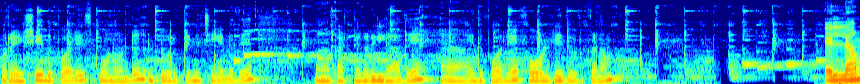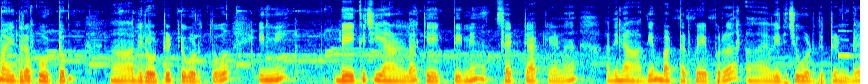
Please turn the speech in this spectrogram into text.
കുറേശ്ശെ ഇതുപോലെ സ്പൂൺ കൊണ്ട് ഇട്ട് കൊടുക്കുകയാണ് ചെയ്യേണ്ടത്. കട്ടകളില്ലാതെ ഇതുപോലെ ഫോൾഡ് ചെയ്ത് കൊടുക്കണം. എല്ലാ മൈദ കൂട്ടും അതിലോട്ട് ഇട്ട് കൊടുത്തു. ഇനി ബേക്ക് ചെയ്യാനുള്ള കേക്ക് ടിന് സെറ്റാക്കിയാണ്. അതിനാദ്യം ബട്ടർ പേപ്പർ വിരിച്ചു കൊടുത്തിട്ടുണ്ട്.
